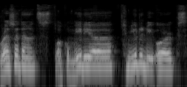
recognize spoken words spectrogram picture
residents, local media, community orgs,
